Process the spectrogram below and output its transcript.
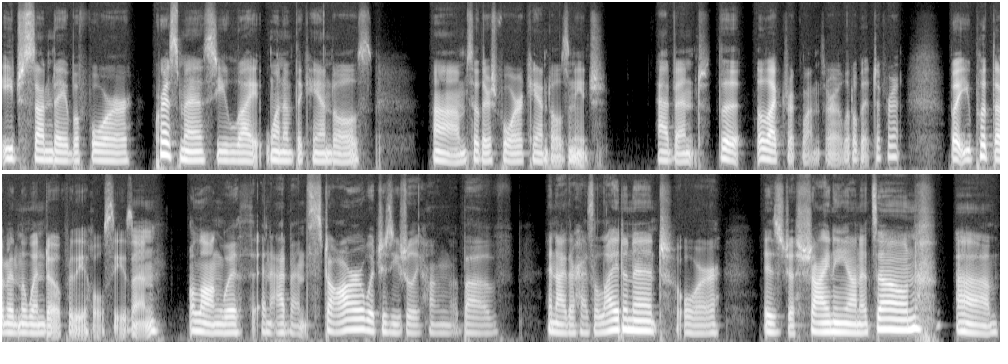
each Sunday before Christmas you light one of the candles. Um, so there's four candles in each Advent. The electric ones are a little bit different, but you put them in the window for the whole season, along with an Advent star, which is usually hung above and either has a light in it or is just shiny on its own. Um,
